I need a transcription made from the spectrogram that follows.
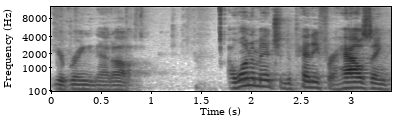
your bringing that up. I want to mention the Penny for Housing,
